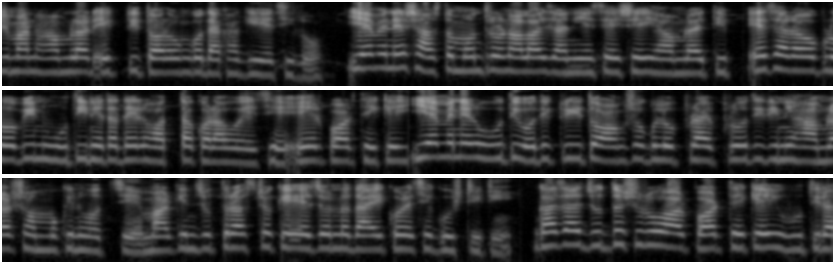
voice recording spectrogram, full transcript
বিমান হামলার একটি তরঙ্গ দেখা গিয়েছিল। ইয়েমেনের স্বাস্থ্য মন্ত্রণালয় জানিয়েছে, সেই হামলায় তিপ এছাড়াও প্রবীণ হুতি নেতাদের হত্যা করা হয়েছে। এরপর থেকে ইয়েমেনের হুতি অধিকৃত অংশগুলো প্রায় প্রতিদিনই হামলার সম্মুখীন হচ্ছে। মার্কিন যুক্তরাষ্ট্রকে এজন্য দায়ী করেছে গোষ্ঠীটি। গাজায় যুদ্ধ শুরু হওয়ার পর থেকেই হুতিরা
